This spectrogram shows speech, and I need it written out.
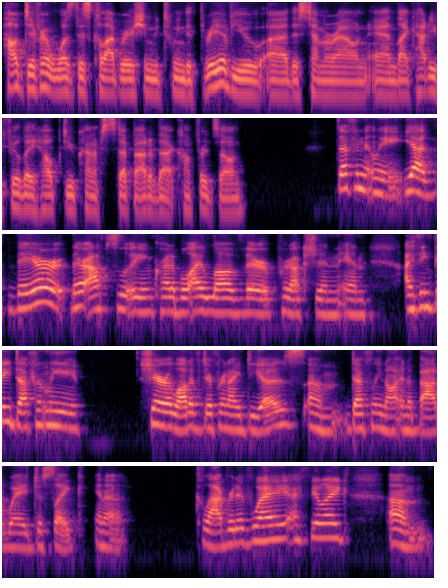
how different was this collaboration between the three of you uh, this time around? And like how do you feel they helped you kind of step out of that comfort zone Definitely. Yeah, they're they're absolutely incredible. I love their production and I think they definitely share a lot of different ideas. Um, definitely not in a bad way, just like in a collaborative way, I feel like. Um,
